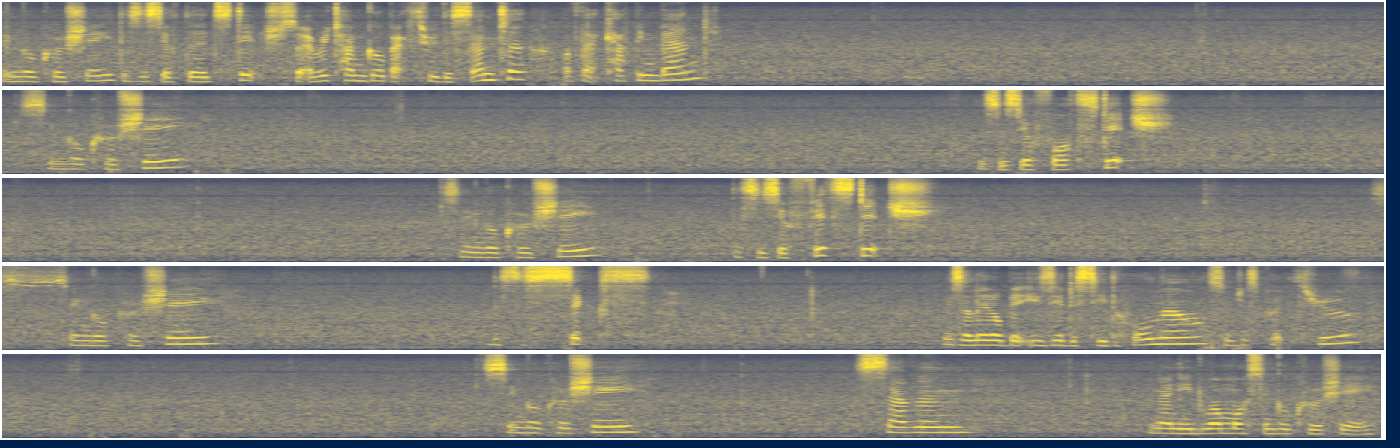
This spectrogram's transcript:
single crochet. This is your third stitch. So every time go back through the center of that capping band. Single crochet. This is your fourth stitch. Single crochet. This is your fifth stitch. Single crochet this is six. It's a little bit easier to see the hole now so just put through. Single crochet. Seven. And I need one more single crochet.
